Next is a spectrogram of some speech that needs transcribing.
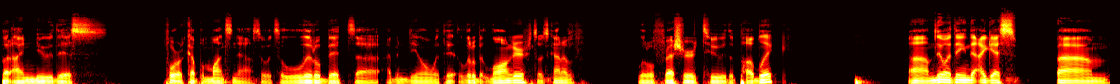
but I knew this for a couple months now, so it's a little bit. Uh, I've been dealing with it a little bit longer, so it's kind of a little fresher to the public. Um, the only thing that I guess um,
